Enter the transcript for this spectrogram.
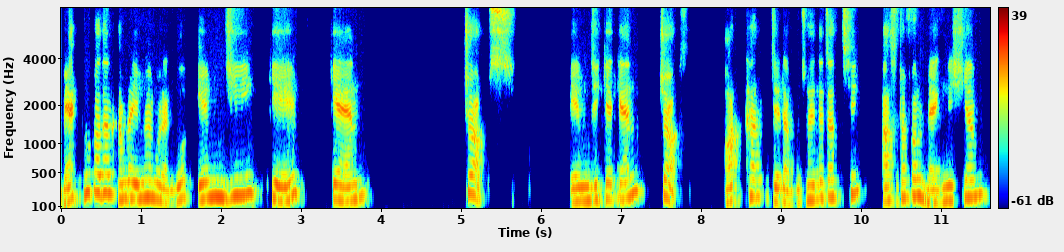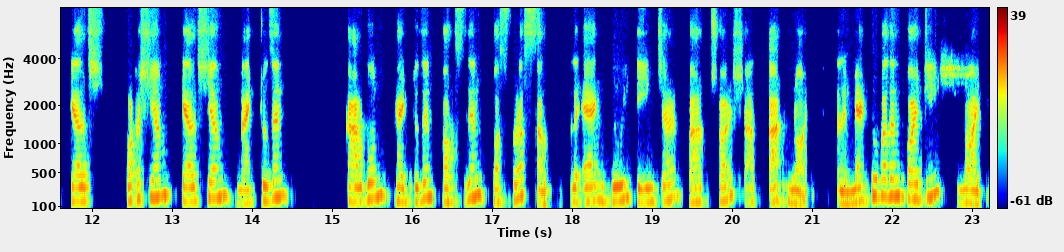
ম্যাক্রো উপাদান আমরা এইভাবে মনে রাখব Mg K can chops Mg K can chops অর্থাৎ যেটা বুঝাইতে চাচ্ছি first of all magnesium calcium potassium, calcium, nitrogen, carbon, hydrogen, oxygen, phosphorus, sulphur. তাহলে এক, দুই, তিন, চার, পাঁচ, ছয়, সাত, আট, নয়। তাহলে ম্যাক্রো উপাদান কয়টি? নয়টি।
